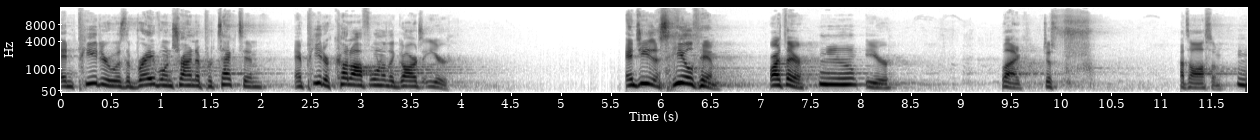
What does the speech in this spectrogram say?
and Peter was the brave one trying to protect him, and Peter cut off one of the guard's ear. And Jesus healed him right there, ear. Like, just, that's awesome. You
